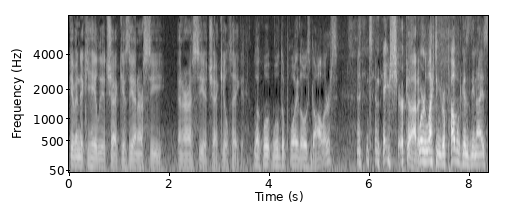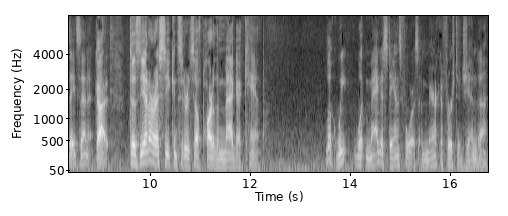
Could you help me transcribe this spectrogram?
giving Nikki Haley a check gives the NRC NRSC a check, you'll take it. Look, we'll, we'll deploy those dollars to make sure we're electing Republicans in the United States Senate. Got it. Does the NRSC consider itself part of the MAGA camp? Look, we what MAGA stands for is America First Agenda.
